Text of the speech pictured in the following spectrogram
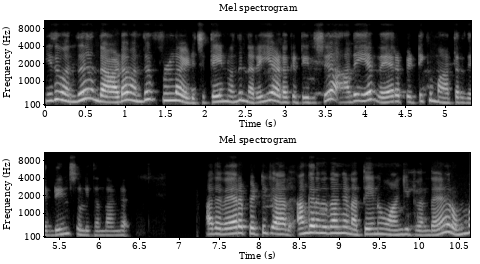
இது வந்து அந்த அடை வந்து ஃபுல் ஆயிடுச்சு. தேன் வந்து நிறைய அடை கட்டிருச்சு. அதையே வேற பெட்டிக்கு மாத்துறது எப்படின்னு சொல்லி தந்தாங்க. அதை வேற பெட்டிக்கு அங்க இருந்து தாங்க நான் தேனும் வாங்கிட்டு வந்தேன். ரொம்ப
